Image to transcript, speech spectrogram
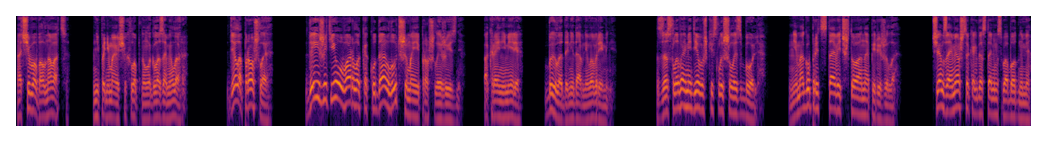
А чего волноваться?» — непонимающе хлопнула глазами Лара. «Дело прошлое, да и житье у Варлока куда лучше моей прошлой жизни. По крайней мере, было до недавнего времени. За словами девушки слышалась боль. Не могу представить, что она пережила. «Чем займешься, когда станем свободными?»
